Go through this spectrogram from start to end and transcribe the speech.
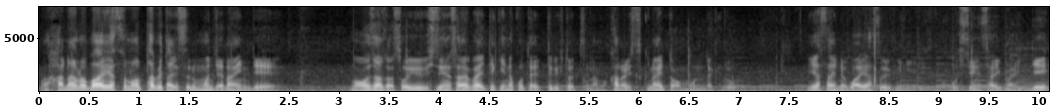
まあ、花の場合はその食べたりするもんじゃないんで、まあ、わざわざそういう自然栽培的なことをやってる人っていうのはかなり少ないとは思うんだけど野菜の場合はそういうふうにこう自然栽培で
